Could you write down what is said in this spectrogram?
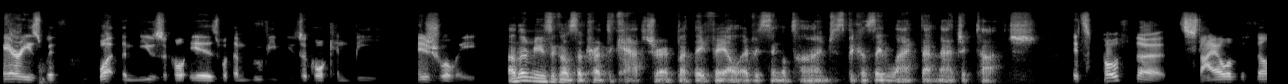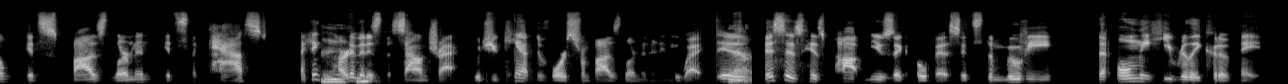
marries with what the musical is, what the movie musical can be visually. Other musicals have tried to capture it, but they fail every single time just because they lack that magic touch. It's both the style of the film, it's Baz Luhrmann, it's the cast. I think part of it mm-hmm. is the soundtrack, which you can't divorce from Baz Luhrmann in any way. Is- No. This is his pop music opus. It's the movie that only he really could have made.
